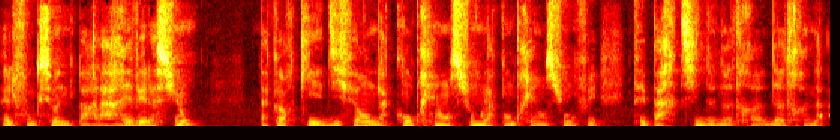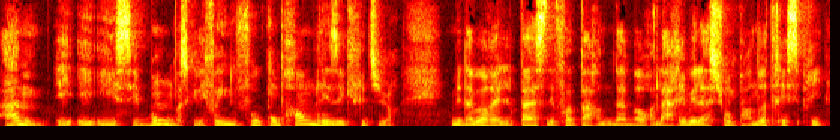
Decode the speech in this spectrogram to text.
Elle fonctionne par la révélation, d'accord, qui est différent de la compréhension. La compréhension fait, fait partie de notre, notre âme, et, c'est bon, parce que des fois, il nous faut comprendre les Écritures. Mais d'abord, elle passe des fois par d'abord la révélation, par notre esprit. Le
